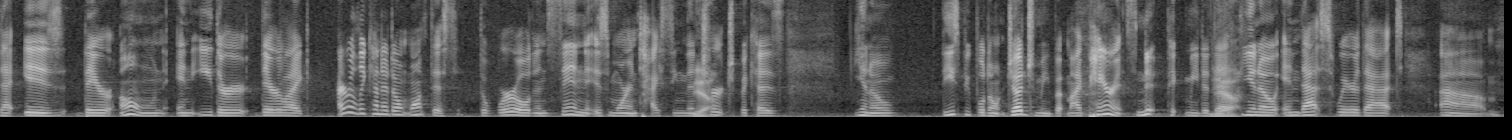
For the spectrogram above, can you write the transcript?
that is their own and either they're like I really kind of don't want this. The world and sin is more enticing than Yeah. church because, you know, these people don't judge me, but my parents nitpick me to death, Yeah. you know, and that's where that, um,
